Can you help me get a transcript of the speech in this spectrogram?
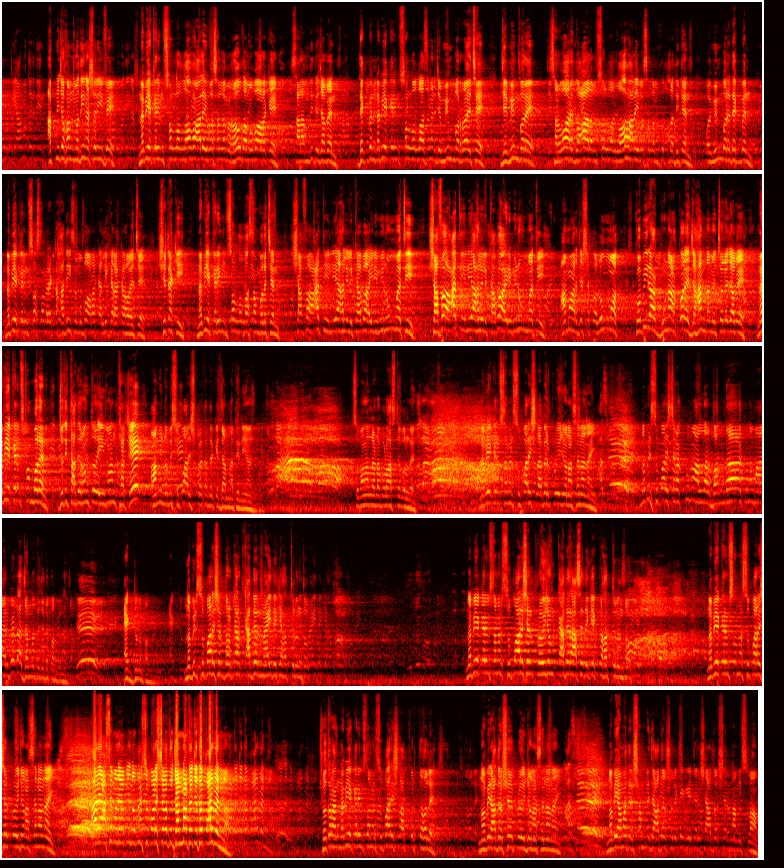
আপনি যখন মদিনা শরীফে নবী করিম সাল্লাল্লাহু আলাইহি ওয়াসাল্লাম রওজা মুবারকে সালাম দিতে যাবেন দেখবেন নবী করিম আলাইহি যে মিম্বর রয়েছে, যে মিম্বরে সরওয়ার দু আলম ওয়াসাল্লাম খুতবা দিতেন, ওই মিম্বরে দেখবেন নবী করিম সাল্লামের একটা হাদিস মুবারাকা লিখে রাখা হয়েছে। সেটা কি? নবী করিম সাল্লাল্লাহু আলাইহি ওয়াসাল্লাম বলেছেন, শাফাআতি লিআহলিল কাবাইরি মিন উম্মতি, শাফাআতি লিআহলিল কাবাইরি মিন উম্মতি, আমার যে সকল উম্মত, কবিরা গুনাহ করে জাহান নামে চলে যাবে। নবী করিম সাল্লাম বলেন, যদি তাদের অন্তরে ইমান থাকে, আমি নবী সুপারিশ করে তাদেরকে জান্নাতে নিয়ে আসব। সুবহান আল্লাহটা বড় আসতে বললেন। নবী করিম ইসলামের সুপারিশ লাভের প্রয়োজন আছে না নাই? নবীর সুপারিশ ছাড়া কোনো আল্লাহর বান্দা, কোনো মায়ের বেটা জান্নাতে যেতে পারবে না। একজনও পারবে নবীর সুপারিশের দরকার কাদের নাই দেখে হাত তুলেন তো। নবী করিম ইসলামের সুপারিশের প্রয়োজন কাদের আছে দেখে একটু হাত তুলেন তো। নবী করিম ইসলামের সুপারিশের প্রয়োজন আছে না নাই? আরে আছে মানে আপনি নবীর সুপারিশ ছাড়া তো জান্নাতে যেতে পারবেন না। সুতরাং নবী করিম ইসলামের সুপারিশ লাভ করতে হলে নবীর আদর্শের প্রয়োজন আছে না নাই? নবী আমাদের সামনে যে আদর্শ রেখে গিয়েছেন, সে আদর্শের নাম ইসলাম।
